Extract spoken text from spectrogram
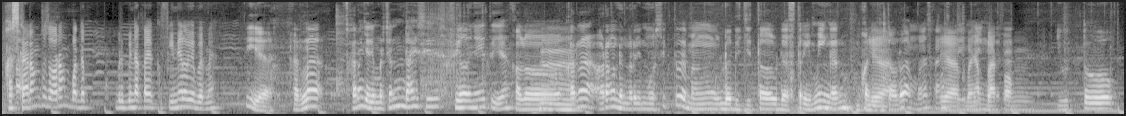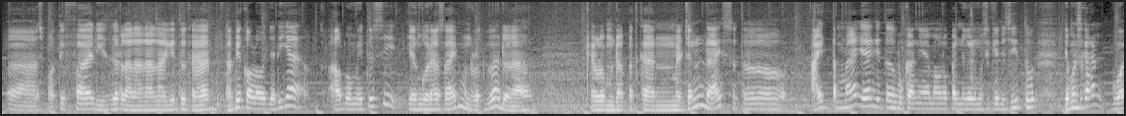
Ke sekarang tuh orang pada berpindah kayak ke vinyl ya, Bam ya? Iya, karena sekarang jadi merchandise sih feel-nya itu ya. Kalau Hmm. karena orang dengerin musik tuh emang udah digital, udah streaming kan, bukan Iya. digital doang, malah sekarang Iya, streaming banyak gitu platform. kan. YouTube, eh, Spotify, Deezer, lalalala gitu kan. Tapi kalau jadinya album itu sih yang gue rasain menurut gue adalah kalau mendapatkan merchandise atau item aja gitu, bukannya emang lo pengen dengerin musiknya di situ. Zaman sekarang gue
